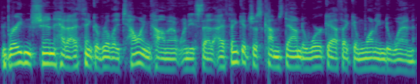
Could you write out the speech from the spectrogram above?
Brayden Schenn had, I think, a really telling comment when he said, I think it just comes down to work ethic and wanting to win.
